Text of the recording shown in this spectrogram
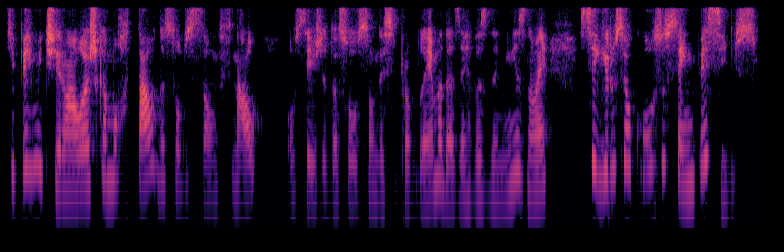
que permitiram a lógica mortal da solução final, ou seja, da solução desse problema das ervas daninhas, não é? Seguir o seu curso sem empecilhos.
